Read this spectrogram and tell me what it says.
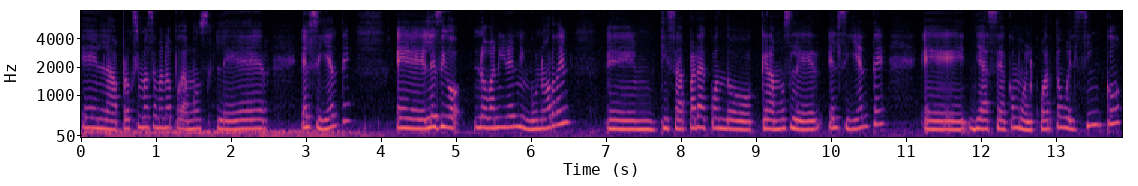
en la próxima semana podamos leer el siguiente. Eh, les digo, no van a ir en ningún orden. Em, quizá para cuando queramos leer el siguiente, ya sea como el cuarto o el cinco.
